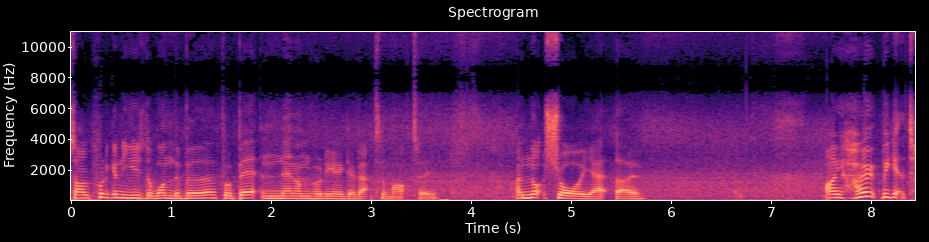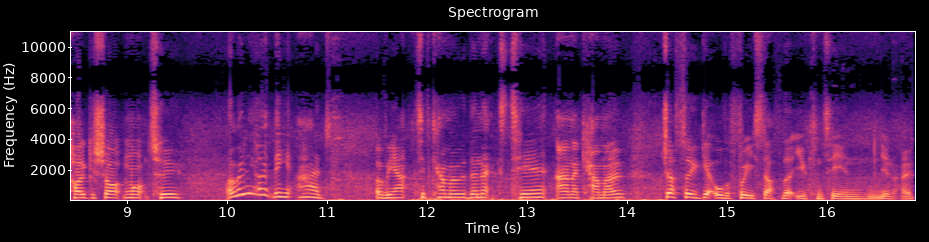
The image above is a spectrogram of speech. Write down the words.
So I'm probably going to use the Wonder Ver for a bit, and then I'm probably going to go back to the Mark II. I'm not sure yet though. I hope we get Tiger Shark Mark II. I really hope they add a reactive camo with the next tier and a camo, just so you get all the free stuff that you can see in, you know.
